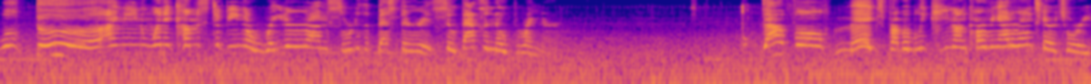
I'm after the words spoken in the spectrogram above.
Well, duh. I mean, when it comes to being a raider, I'm sort of the best there is, so that's a no-brainer. Meg's probably keen on carving out her own territory,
